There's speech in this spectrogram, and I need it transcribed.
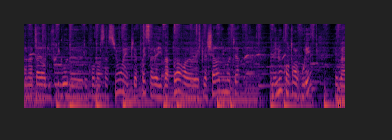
à l'intérieur du frigo de, de condensation et puis après ça évapore euh, avec la chaleur du moteur. Mais nous, quand on roulait, eh ben,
